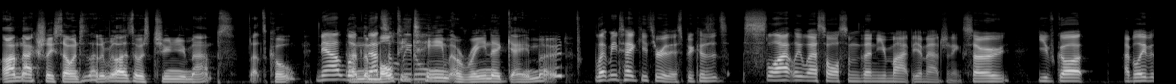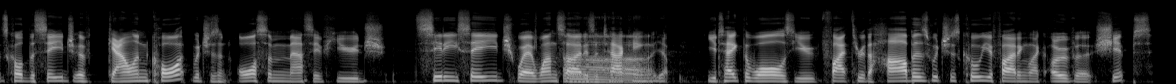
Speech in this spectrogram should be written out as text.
I'm actually so into that. I didn't realize there was two new maps. That's cool. Now look, and the multi-team arena game mode. let me take you through this because it's slightly less awesome than you might be imagining. So you've got, I believe it's called the Siege of Galencourt, which is an awesome, massive, huge city siege where one side is Uh, attacking. yep. You take the walls, you fight through the harbors, which is cool. You're fighting like over ships.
